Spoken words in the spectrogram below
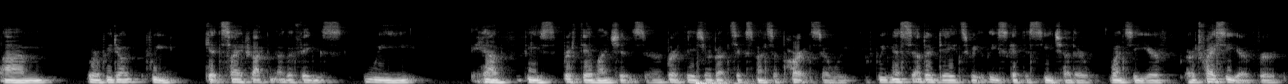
um, where if we don't, if we get sidetracked in other things, we have these birthday lunches. Our birthdays are about six months apart, so we if we miss other dates, we at least get to see each other once a year or twice a year for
